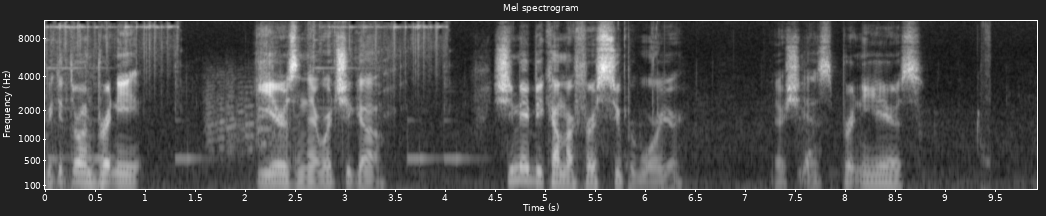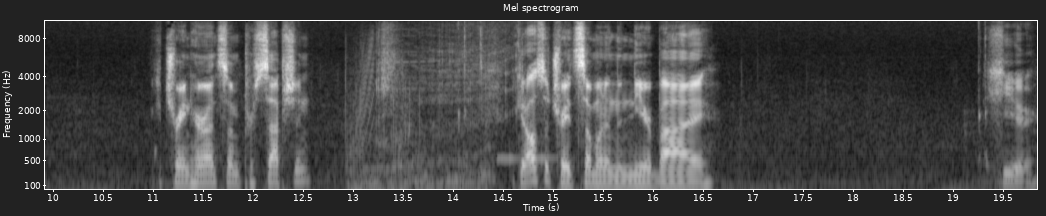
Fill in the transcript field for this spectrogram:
We could throw in Brittany Years in there. Where'd she go? She may become our first super warrior. There she is. Brittany Years. We could train her on some perception. Could also trade someone in the nearby... Here.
